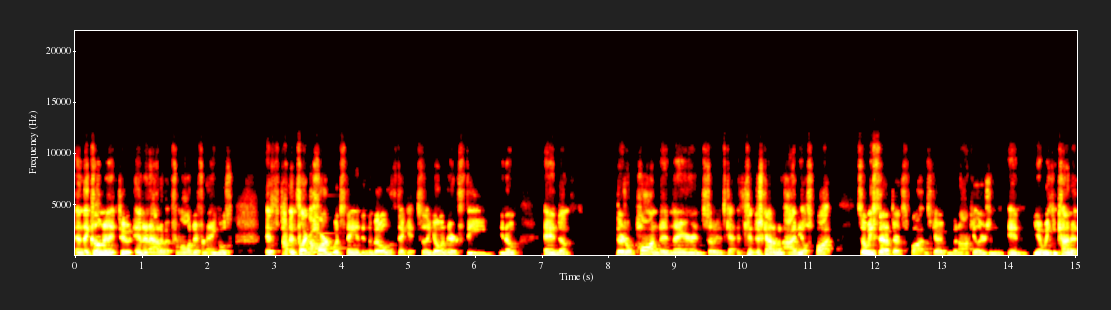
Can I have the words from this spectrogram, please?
and they come in it in and out of it from all different angles. It's it's like a hardwood stand in the middle of the thicket, so they go in there to feed, you know, and um, there's a pond in there, and so it's it's just kind of an ideal spot. So we set up there at the spot and scope and binoculars, and and you know we can kind of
